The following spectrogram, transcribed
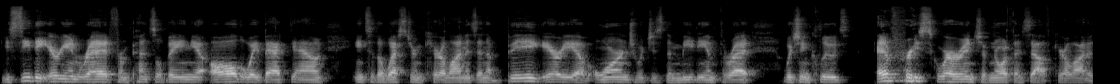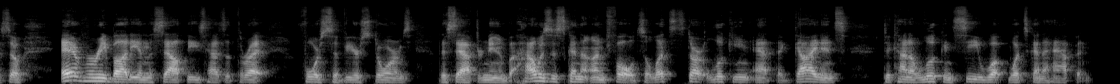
You see the area in red from pennsylvania all the way back down into the western carolinas and a big area of orange which is the medium threat which includes every square inch of north and south carolina. So everybody in the southeast has a threat for severe storms this afternoon. But how is this going to unfold? So let's start looking at the guidance to kind of look and see what what's going to happen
